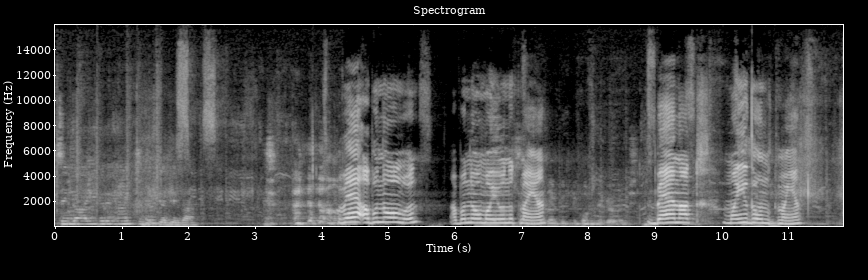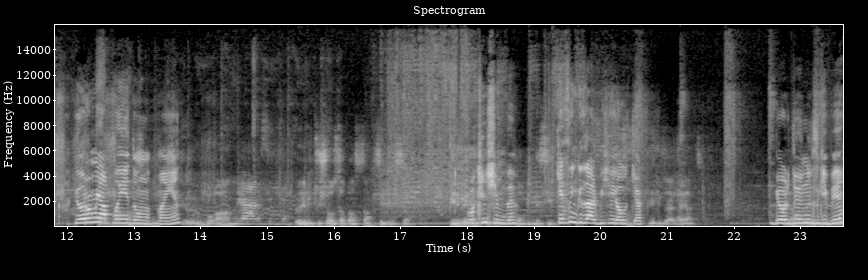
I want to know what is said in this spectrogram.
Seni daha iyi görebilmek için yapıyor bir ben. Ve abone olun. Abone olmayı unutmayın. Beğen atmayı da unutmayın. Yorum yapmayı da unutmayın. Görüyorum bu anı. Böyle bir tuş olsa bassam silinse. Bir benim Bakın şimdi. Sil. Kesin güzel bir şey olacak. Ne güzel hayat. Gördüğünüz gibi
